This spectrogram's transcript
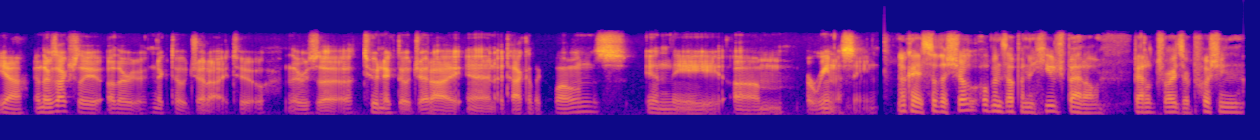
Yeah, and there's actually other Nikto Jedi too. There's uh, two Nikto Jedi in Attack of the Clones in the um, arena scene. Okay, so the show opens up in a huge battle. Battle droids are pushing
